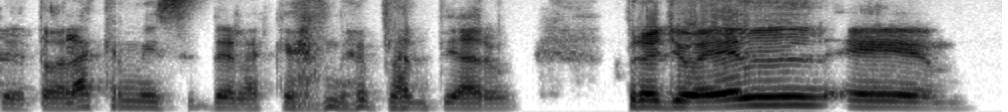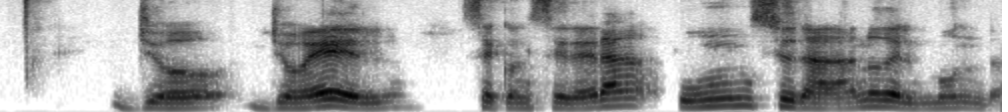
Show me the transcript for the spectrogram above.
de todas las que me, de las que me plantearon. Pero Joel, eh, yo, Joel se considera un ciudadano del mundo.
